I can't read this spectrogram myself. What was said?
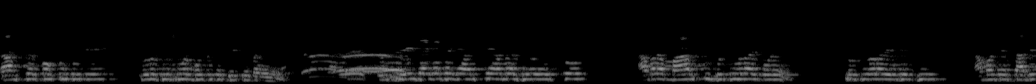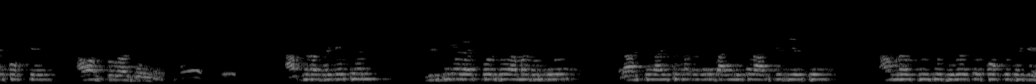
রাষ্ট্রের পক্ষ থেকে কোনো দুঃসময় পর্যন্ত দেখতে পাইনি। তো সেই জায়গা থেকে আজকে আমরা ফিরে এসেছি। আমরা মার্চটি সচিবালয় করে সচিবালয় এসেছি। আমাদের দাবির পক্ষে আমার তোলার জন্য। আপনারা দেখেছেন মিটিং এর এক পর্যায়ে আমাদেরকে রাষ্ট্রের আইন শৃঙ্খলা বাহিনীকে আটকে দিয়েছে। আমরা কিন্তু দুর্নীতির পক্ষ থেকে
